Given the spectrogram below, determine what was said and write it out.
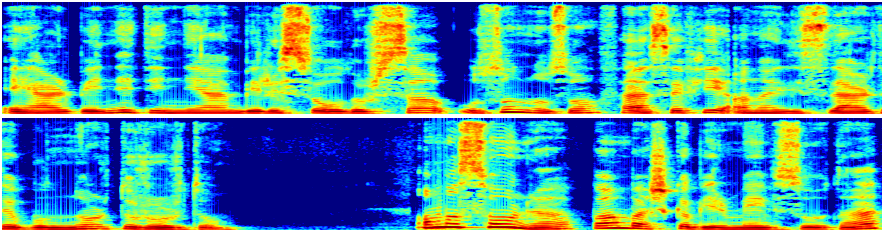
eğer beni dinleyen birisi olursa uzun uzun felsefi analizlerde bulunur dururdum. Ama sonra bambaşka bir mevzuda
